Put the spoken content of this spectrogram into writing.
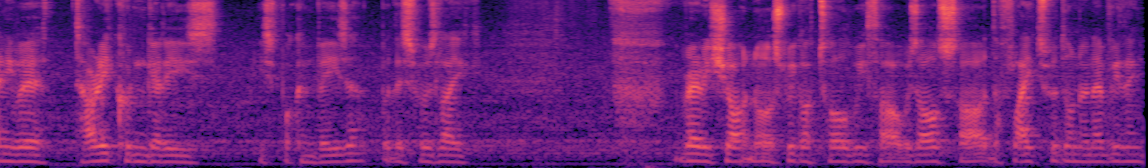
anyway, Tarek couldn't get his his fucking visa, but this was like very short notice. We got told we thought it was all sorted, the flights were done and everything.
